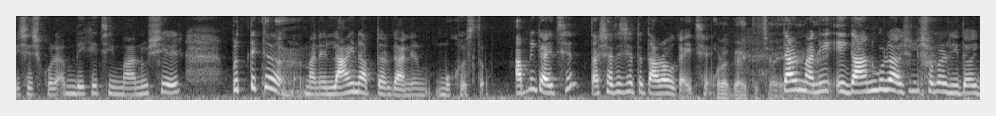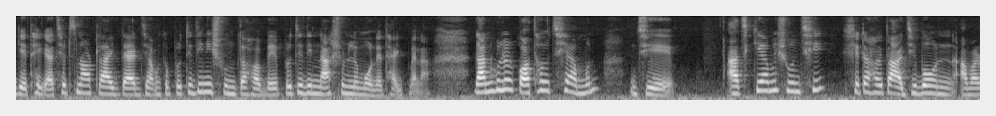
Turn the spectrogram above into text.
বিশেষ করে আমি দেখেছি মানুষের প্রত্যেকটা মানে লাইন আপনার গানের মুখস্থ। আপনি গাইছেন তার সাথে সাথে তারাও গাইছে। ওরা গাইতে চায় তার হ্যাঁ, মানে এই গানগুলো আসলে সবার হৃদয়ে গেথে গেছে। ইটস নট লাইক দ্যাট যে আমাকে প্রতিদিনই শুনতে হবে প্রতিদিন না শুনলে মনে থাকবে না। গানগুলোর কথা হচ্ছে এমন যে আজকে আমি শুনছি সেটা হয়তো আজীবন আমার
